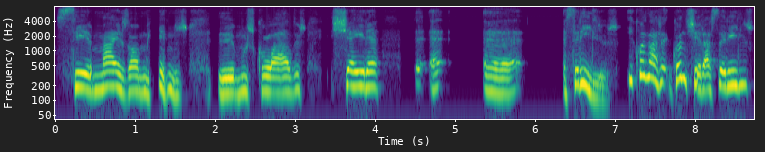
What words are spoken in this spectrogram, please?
ser mais ou menos eh, musculados, cheira a, a, a sarilhos. E quando, há, quando cheira a sarilhos,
